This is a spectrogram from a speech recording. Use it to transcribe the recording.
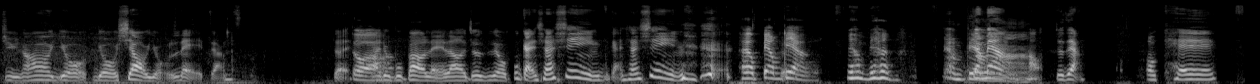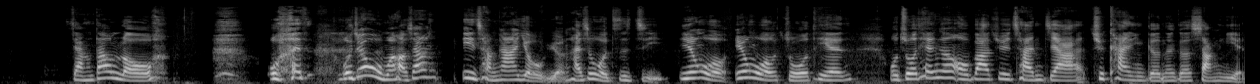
剧，然后有有笑有泪这样子。对，对啊那就不爆雷了，就只有不敢相信，不敢相信，还有 biang biang biang biang，怎怎么样？啊好，就这样。OK，讲到楼，我我觉得我们好像异常跟他有缘，还是我自己，因为我因为我昨天我昨天跟欧巴去参加去看一个那个商演，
